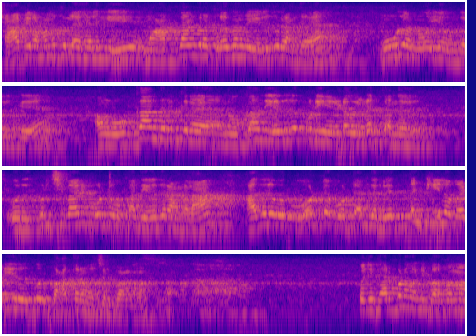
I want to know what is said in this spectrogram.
ஷாபி ரஹமத்துல்லாஹி அத்தாங்கிற கிரதங்க எழுதுறாங்க. மூல நோய் அவங்களுக்கு. அவங்க உட்கார்ந்து அந்த உட்காந்து எழுதக்கூடிய இடம் இடத்து அந்த ஒரு குறிச்சி மாதிரி போட்டு உட்காந்து எழுதுறாங்களாம். அதில் ஒரு ஓட்டை போட்டு அந்த ரத்தம் கீழே வடிகிறதுக்கு ஒரு பாத்திரம் வச்சுருப்பாங்களாம். கொஞ்சம் கற்பனை பண்ணி பார்ப்போமா?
